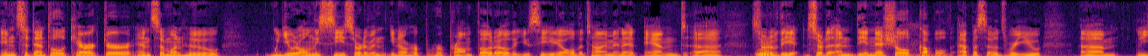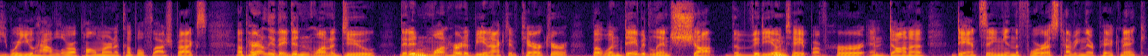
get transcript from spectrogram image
incidental character and someone who you would only see sort of in you know her her prom photo that you see all the time in it, and uh, sort of the sort of and the initial couple of episodes where you um, where you have Laura Palmer in a couple of flashbacks. Apparently, they didn't want to do they didn't want her to be an active character, but when David Lynch shot the videotape of her and Donna dancing in the forest having their picnic,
